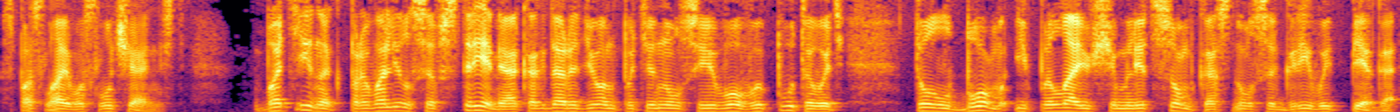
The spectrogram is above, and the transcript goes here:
Спасла его случайность. Ботинок провалился в стреме, а когда Родион потянулся его выпутывать, то лбом и пылающим лицом коснулся гривы пега,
